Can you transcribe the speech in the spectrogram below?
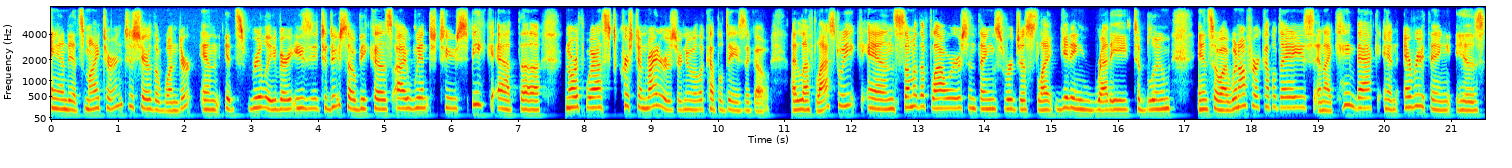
And it's my turn to share the wonder. And it's really very easy to do so because I went to speak at the Northwest Christian Writers Renewal a couple days ago. I left last week, and some of the flowers and things were just like getting ready to bloom. And so I went off for a couple days and I came back, and everything is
